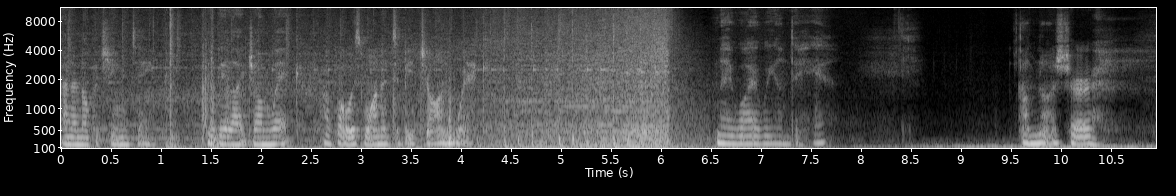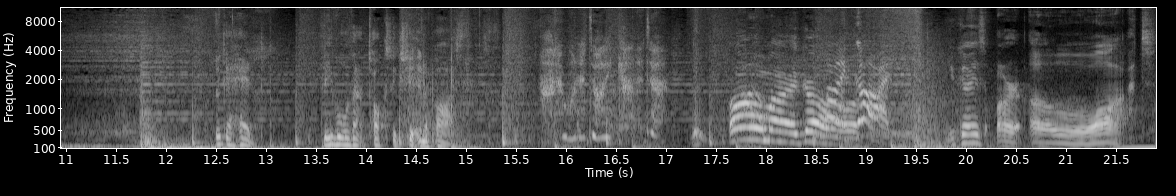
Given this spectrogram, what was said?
and an opportunity. You'll be like John Wick. I've always wanted to be John Wick. Mae, why are we under here? I'm not sure. Look ahead. Leave all that toxic shit in the past. I don't want to die in Canada. Oh my god! Oh my God! You guys are a lot.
